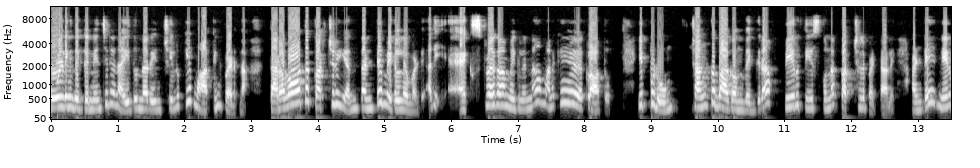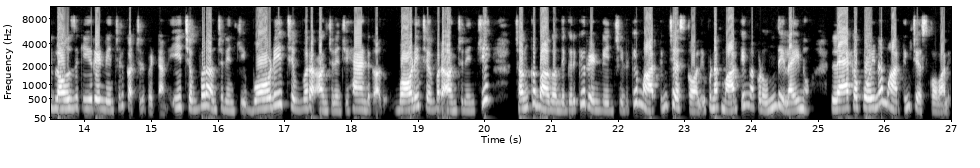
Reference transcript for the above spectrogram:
ఫోల్డింగ్ దగ్గర నుంచి నేను ఐదున్నర ఇంచీలకి మార్కింగ్ పెడుతున్నా. తర్వాత ఖర్చులు ఎంత అంటే మిగిలినవ్వండి అది ఎక్స్ట్రాగా మిగిలిన మనకి క్లాత్. ఇప్పుడు చంక భాగం దగ్గర మీరు తీసుకున్న ఖర్చులు పెట్టాలి. అంటే నేను బ్లౌజ్కి రెండు ఇంచులు ఖర్చులు పెట్టాను. ఈ చివరి అంచు నుంచి బాడీ చివరి అంచు నుంచి హ్యాండ్ కాదు. బాడీ చివరి అంచు నుంచి చంక భాగం దగ్గరికి రెండు ఇంచులకి మార్కింగ్ చేసుకోవాలి. ఇప్పుడు నాకు మార్కింగ్ అక్కడ ఉంది లైన్. లేకపోయినా మార్కింగ్ చేసుకోవాలి.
